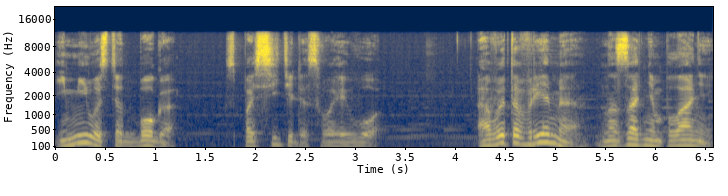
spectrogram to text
и милость от Бога, Спасителя своего. А в это время на заднем плане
